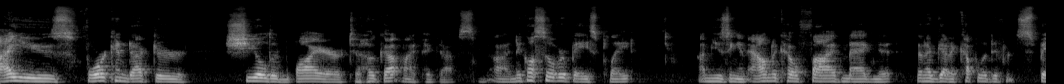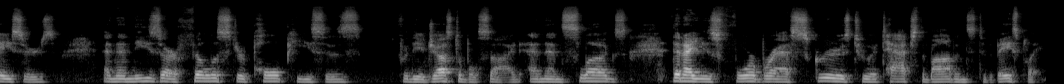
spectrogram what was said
I use four conductor shielded wire to hook up my pickups. Uh, nickel silver base plate. I'm using an Alnico 5 magnet. Then I've got a couple of different spacers. And then these are Fillister pole pieces for the adjustable side. And then slugs. Then I use four brass screws to attach the bobbins to the base plate.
